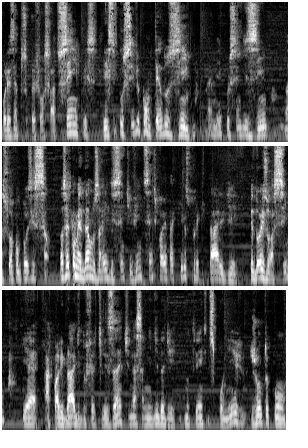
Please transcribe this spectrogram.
por exemplo, superfosfato simples e, se possível, contendo zinco, né? meio por cento de zinco na sua composição. Nós recomendamos aí de 120, 140 quilos por hectare de P2O5, que é a qualidade do fertilizante nessa medida de nutriente disponível, junto com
